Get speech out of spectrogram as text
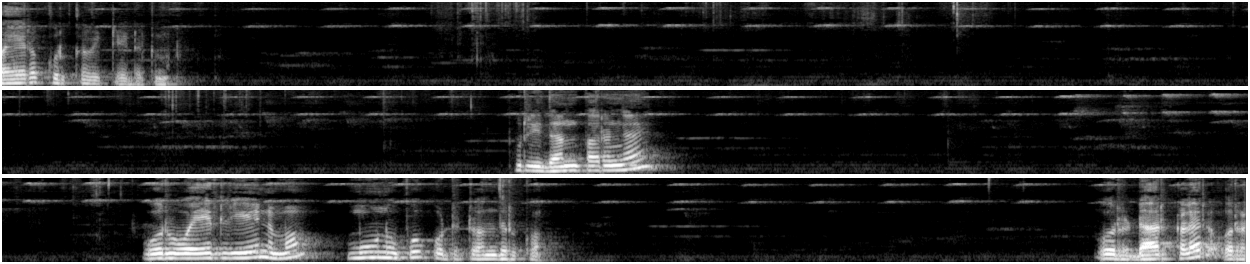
ஒயரை குறுக்க விட்டு எடுக்கணும். புரியுதான்னு பாருங்கள் ஒரு ஒயர்லேயே நம்ம மூணு பூ போட்டுட்டு வந்திருக்கோம். ஒரு டார்க் கலர் ஒரு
